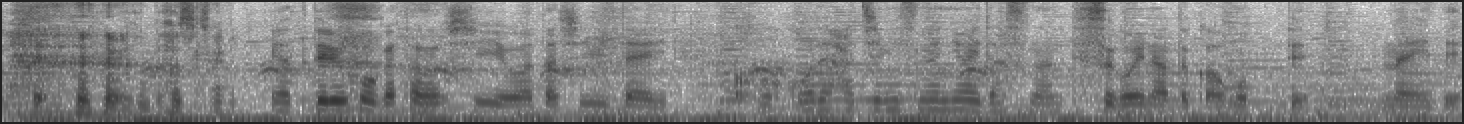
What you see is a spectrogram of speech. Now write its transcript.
確かに。やってる方が楽しいよ私みたいに。ここで蜂蜜の匂い出すなんてすごいなとか思ってないで。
